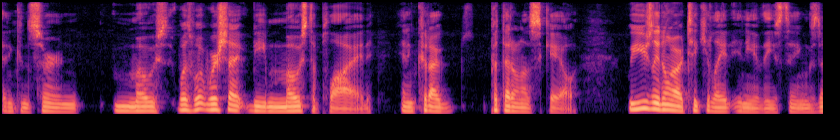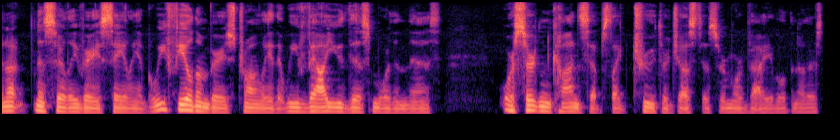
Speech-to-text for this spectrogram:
and concern most was what where should it be most applied? And could i put that on a scale? We usually don't articulate any of these things. They're not necessarily very salient but we feel them very strongly that we value this more than this or certain concepts like truth or justice are more valuable than others.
